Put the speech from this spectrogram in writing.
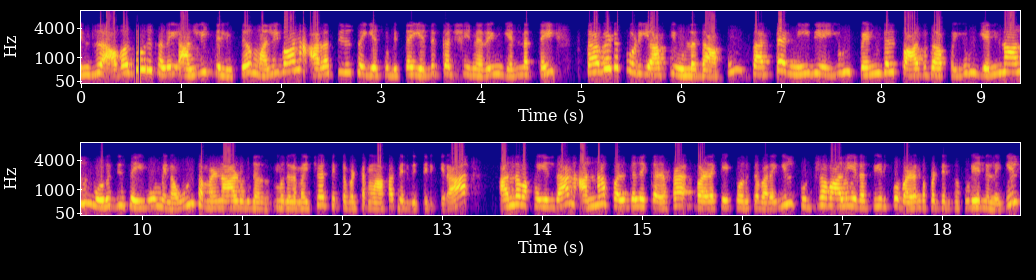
இன்று அவதூறுகளை அள்ளி தெளித்து மலிவான அரசியல் செய்ய துடித்த எதிர்க்கட்சியினரின் எண்ணத்தை தவிடு பொடியாக்கி உள்ளதாகவும் சட்ட நீதியையும் பெண்கள் பாதுகாப்பையும் என்னாலும் உறுதி செய்வோம் எனவும் தமிழ்நாடு முதல் முதலமைச்சர் திட்டவட்டமாக தெரிவித்திருக்கிறார். அந்த வகையில்தான் அண்ணா பல்கலைக்கழக வழக்கை பொறுத்தவரையில் குற்றவாளி என தீர்ப்பு வழங்கப்பட்டிருக்கக்கூடிய நிலையில்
